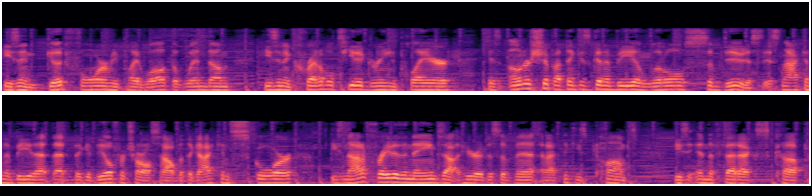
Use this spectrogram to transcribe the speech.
He's in good form. He played well at the Wyndham. He's an incredible tee to green player. His ownership, I think, is going to be a little subdued. It's, it's not going to be that, that big a deal for Charles Howell, but the guy can score. He's not afraid of the names out here at this event, and I think he's pumped. He's in the FedEx Cup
